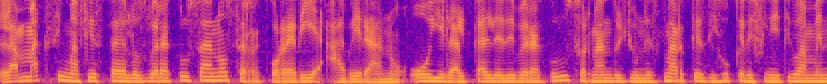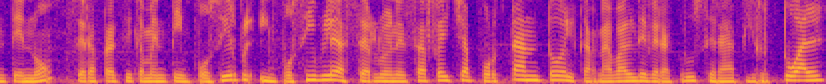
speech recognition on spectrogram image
la máxima fiesta de los veracruzanos, se recorrería a verano. Hoy el alcalde de Veracruz, Fernando Yunes Márquez, dijo que definitivamente no, será prácticamente imposible, imposible hacerlo en esa fecha. Por tanto, el carnaval de Veracruz será virtual,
